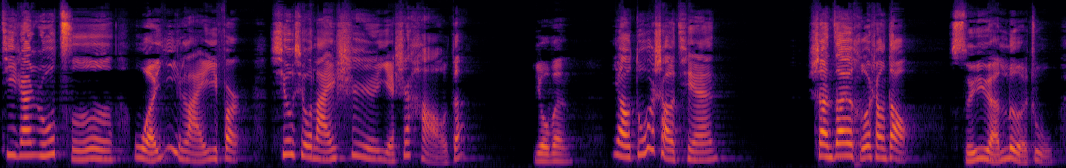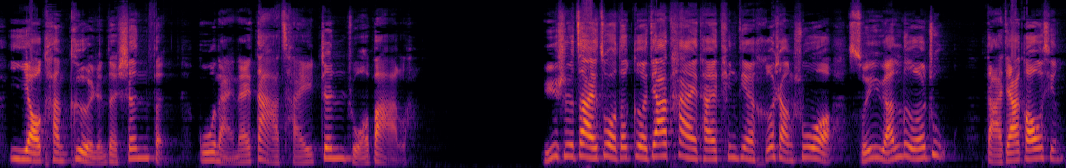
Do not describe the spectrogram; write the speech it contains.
既然如此，我亦来一份修修来世也是好的。”又问。要多少钱？善哉和尚道：“随缘乐住，亦要看个人的身份。姑奶奶大才斟酌罢了。”于是，在座的各家太太听见和尚说“随缘乐住”，大家高兴，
